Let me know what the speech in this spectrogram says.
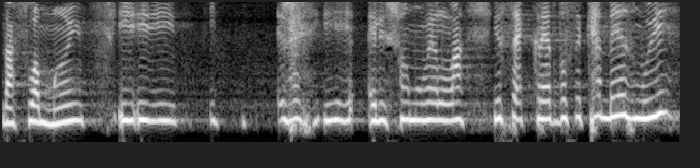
da sua mãe. E, e, e, e, eles chamam ela lá em secreto: Você quer mesmo ir?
